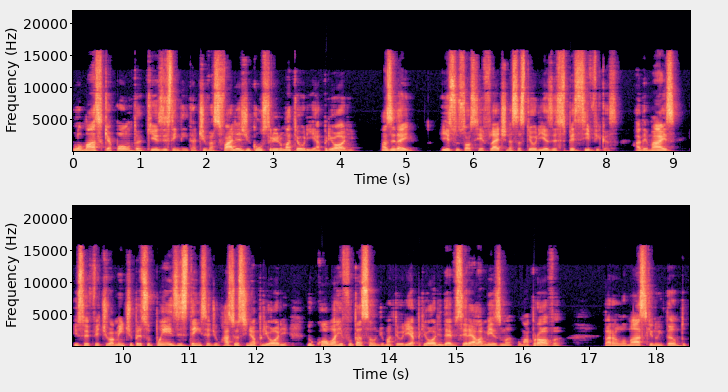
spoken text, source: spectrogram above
Lomaski aponta que existem tentativas falhas de construir uma teoria a priori, mas e daí? Isso só se reflete nessas teorias específicas. Ademais, isso efetivamente pressupõe a existência de um raciocínio a priori, no qual a refutação de uma teoria a priori deve ser ela mesma uma prova. Para Lomaski, no entanto,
